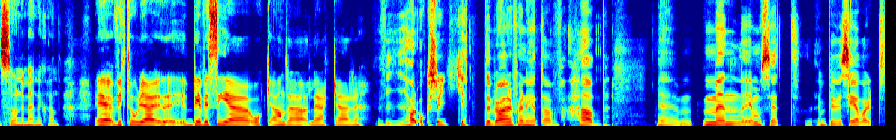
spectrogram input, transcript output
sån är människan. Eh, Victoria, eh, BVC och andra läkare? Vi har också jättebra erfarenhet av HUB. Eh, men jag måste säga att BVC har varit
